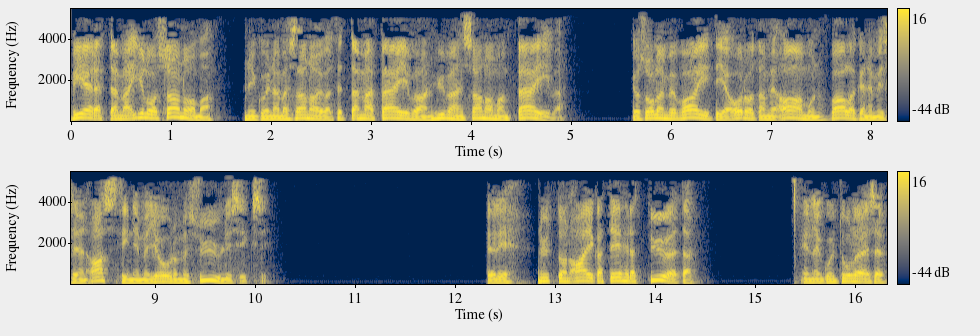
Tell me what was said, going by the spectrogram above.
viedä tämä ilosanoma, niin kuin nämä sanoivat, että tämä päivä on hyvän sanoman päivä. Jos olemme vaiti ja odotamme aamun valkenemiseen asti, niin me joudumme syyllisiksi. Eli nyt on aika tehdä työtä, ennen kuin tulee se,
